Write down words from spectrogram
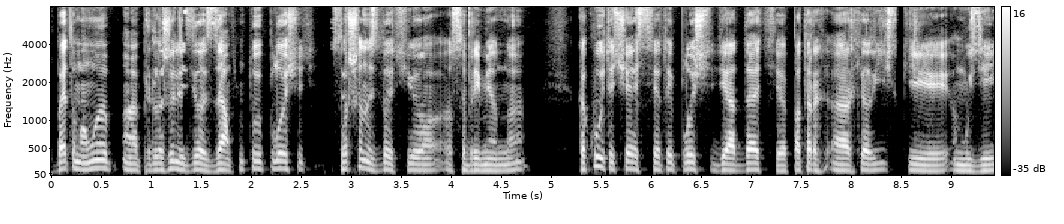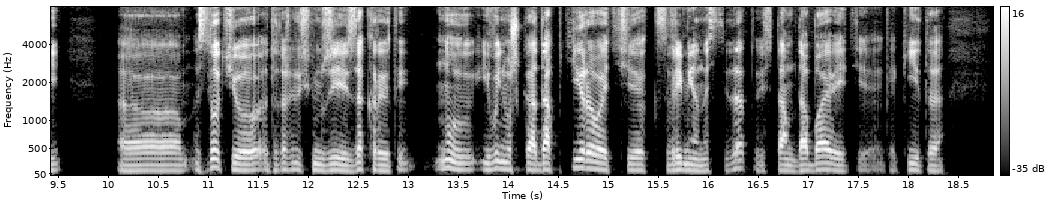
Поэтому мы а, предложили сделать замкнутую площадь, совершенно сделать ее современную, какую-то часть этой площади отдать под археологический музей, а, сделать ее, этот археологический музей закрытый, ну, его немножко адаптировать к современности, да, то есть там добавить какие-то,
